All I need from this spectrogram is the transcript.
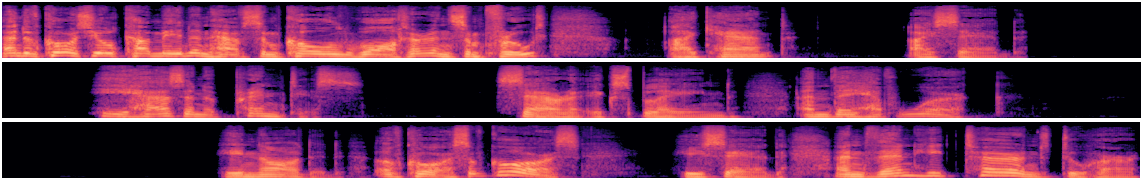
and of course you'll come in and have some cold water and some fruit. I can't, I said. He has an apprentice, Sarah explained, and they have work. He nodded. Of course, of course, he said, and then he turned to her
